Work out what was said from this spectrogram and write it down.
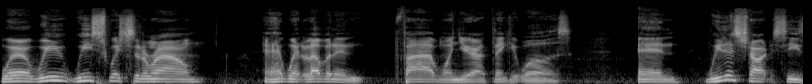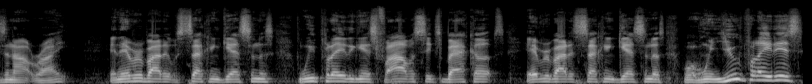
where we we switched it around and went eleven and five one year, I think it was, and we didn't start the season out right. And everybody was second guessing us. We played against five or six backups. Everybody's second guessing us. Well, when you play this,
